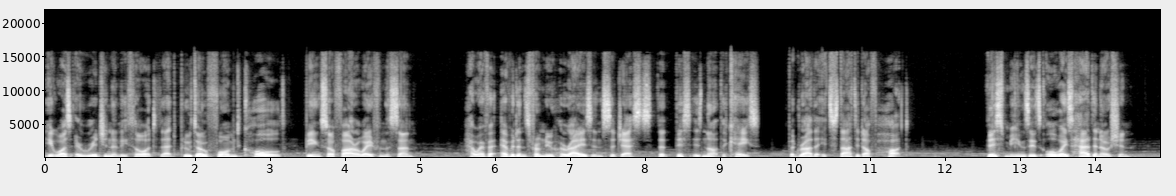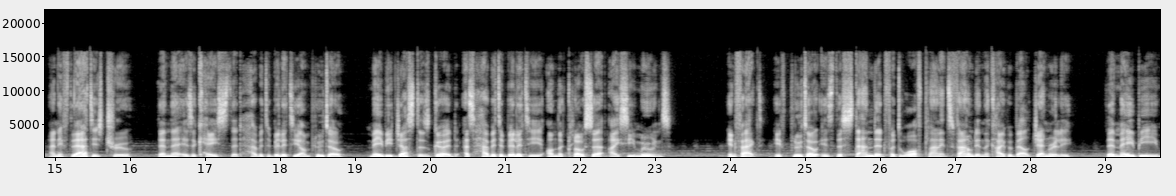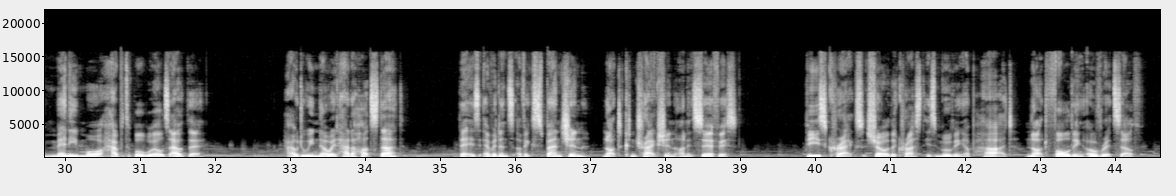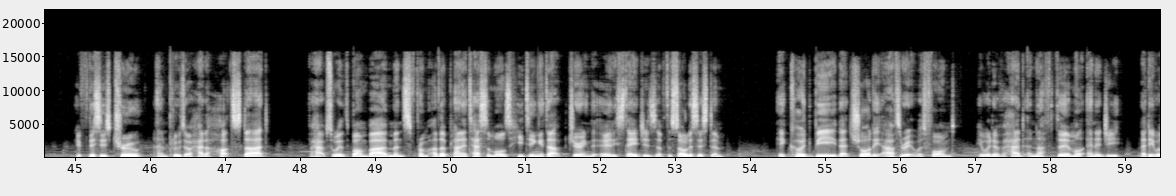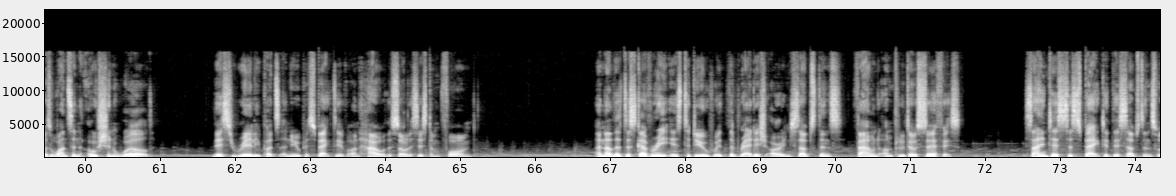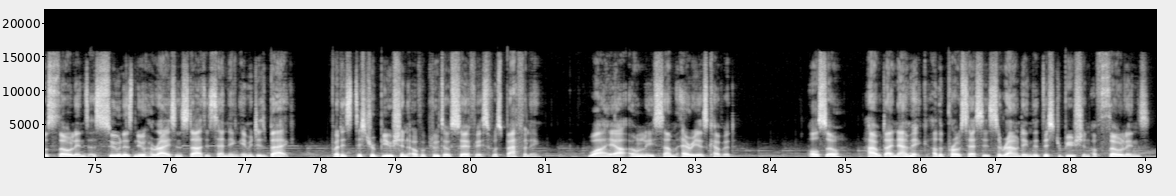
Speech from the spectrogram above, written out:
It was originally thought that Pluto formed cold being so far away from the Sun. However, evidence from New Horizons suggests that this is not the case, but rather it started off hot. This means it's always had an ocean, and if that is true, then there is a case that habitability on Pluto may be just as good as habitability on the closer icy moons. In fact, if Pluto is the standard for dwarf planets found in the Kuiper Belt generally, there may be many more habitable worlds out there. How do we know it had a hot start? There is evidence of expansion, not contraction on its surface. These cracks show the crust is moving apart, not folding over itself. If this is true, and Pluto had a hot start, perhaps with bombardments from other planetesimals heating it up during the early stages of the solar system, it could be that shortly after it was formed, it would have had enough thermal energy that it was once an ocean world this really puts a new perspective on how the solar system formed. Another discovery is to do with the reddish-orange substance found on Pluto's surface. Scientists suspected this substance was tholins as soon as New Horizons started sending images back, but its distribution over Pluto's surface was baffling. Why are only some areas covered? Also, how dynamic are the processes surrounding the distribution of tholins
